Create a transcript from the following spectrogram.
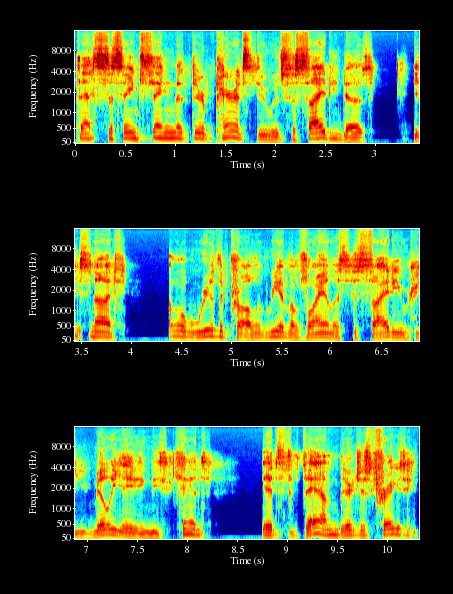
That's the same thing that their parents do and society does. It's not, oh, we're the problem. We have a violent society. We're humiliating these kids. It's them. They're just crazy.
